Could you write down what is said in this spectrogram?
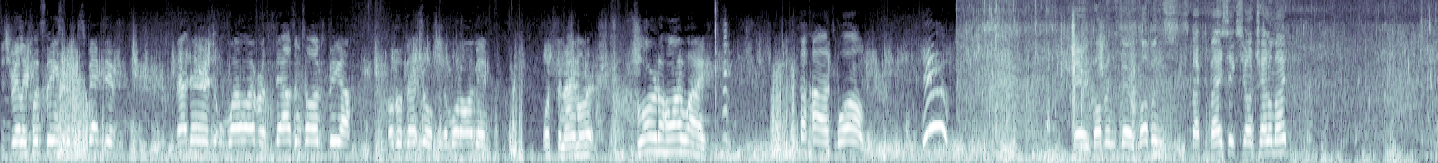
This really puts things into perspective. That there is well over a thousand times bigger of a vessel than what I'm in. What's the name on it? Florida Highway. That's wild. Woo! Barry Poppins, Barry Poppins. It's back to basics. You on channel, mate? Fine, sure, back to basics. This is Mary Poppins, over.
